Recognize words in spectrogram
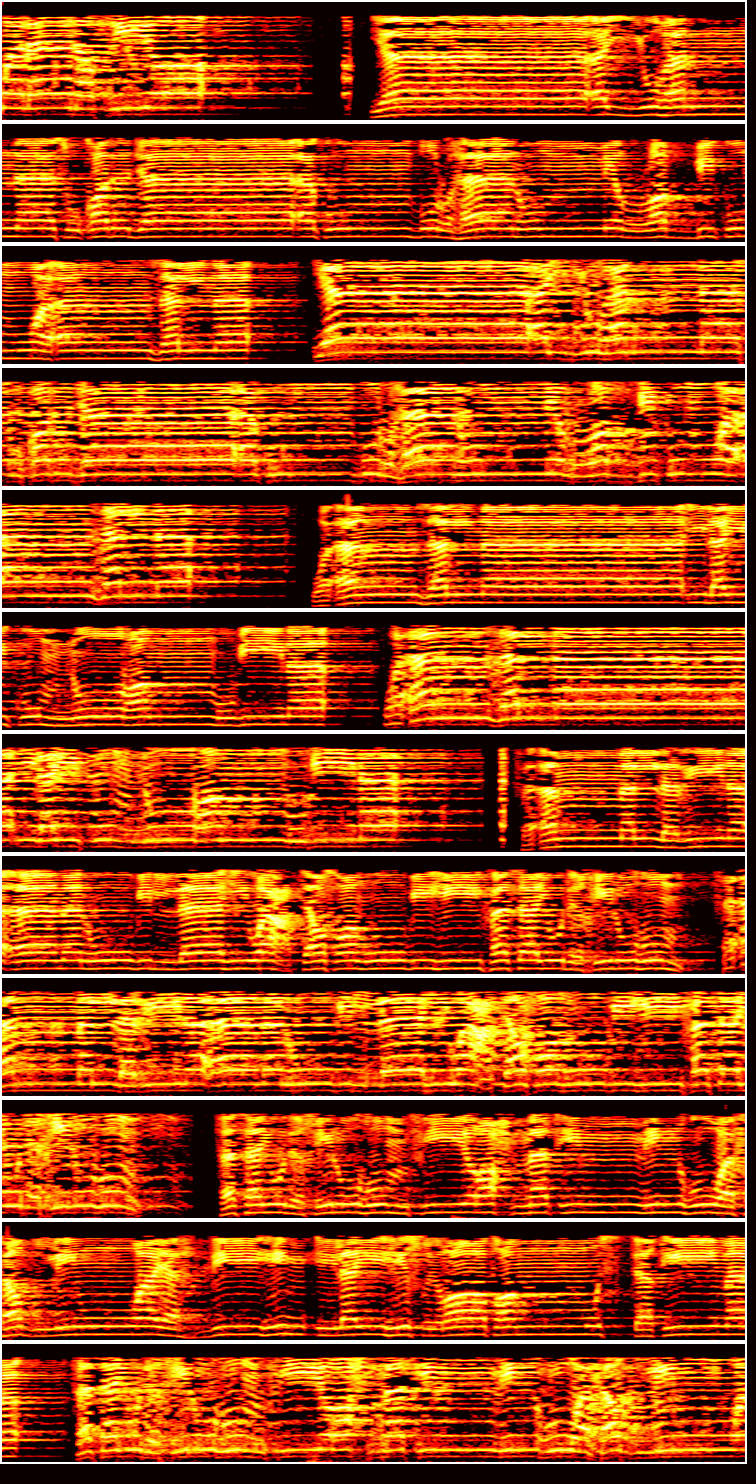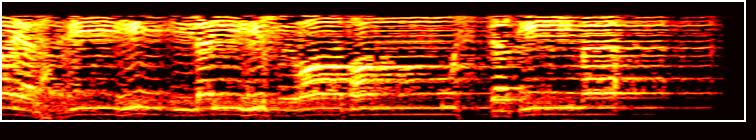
ولا نصيرا. يا أيها الناس قد جاءكم برهان من ربكم وأنزلنا يا أيها الناس قد جاءكم برهان من ربكم ربكم وأنزلنا وأنزلنا إليكم نورا مبينا وأنزلنا إليكم فَأَمَّا الَّذِينَ آمَنُوا بِاللَّهِ وَاعْتَصَمُوا بِهِ فَسَيُدْخِلُهُمْ فَأَمَّا الَّذِينَ آمَنُوا بِاللَّهِ وَاعْتَصَمُوا بِهِ فَسَيُدْخِلُهُمْ فَسَيُدْخِلُهُمْ فِي رَحْمَةٍ مِّنْهُ وَفَضْلٍ ويهديهم إليه صراطا مستقيما. فسيدخلهم في رحمة منه وفضل ويهديهم إليه صراطا مستقيما.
